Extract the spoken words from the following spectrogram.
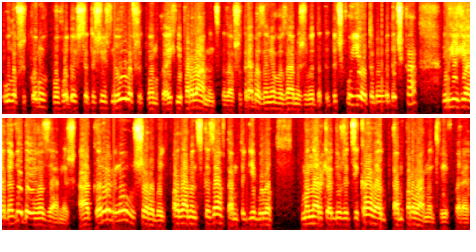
Улов Шитконг погодився, точніше, не Улов Шитконг, а їхній парламент сказав, що треба за нього заміж видати дочку. Є у тебе дочка, Інгігерда видає його заміж. А король, ну що робить? Парламент сказав, там тоді була монархія дуже цікава, там парламент вів вперед.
